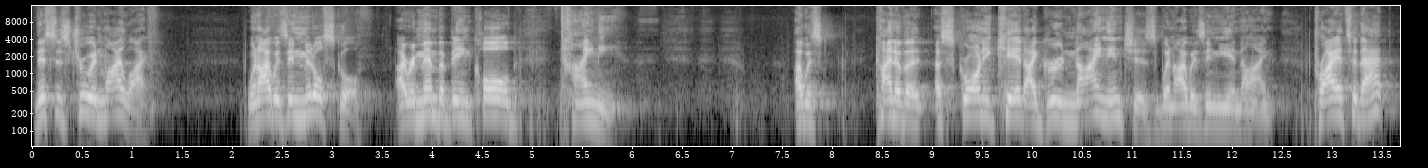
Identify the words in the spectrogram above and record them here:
This is true in my life. When I was in middle school, I remember being called tiny. I was kind of a, a, scrawny kid. I grew nine inches when I was in year nine. Prior to that,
